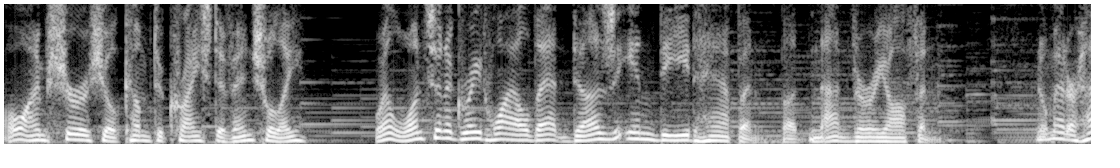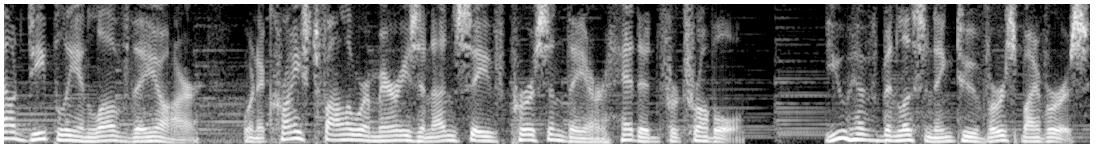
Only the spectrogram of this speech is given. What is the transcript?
oh, I'm sure she'll come to Christ eventually. Well, once in a great while that does indeed happen, but not very often. No matter how deeply in love they are, when a Christ follower marries an unsaved person, they are headed for trouble. You have been listening to Verse by Verse.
